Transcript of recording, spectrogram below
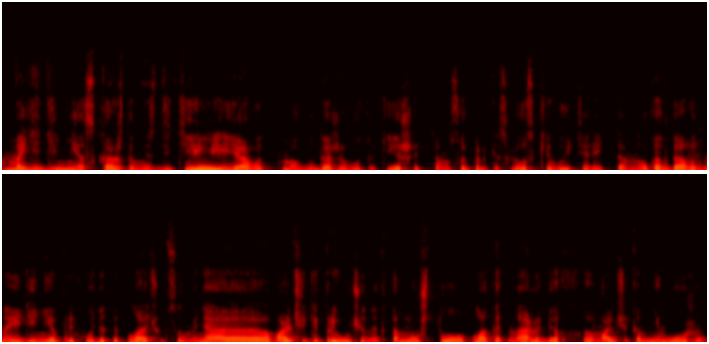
наедине с каждым из детей, я вот могу даже вот утешить, там, сопельки, слезки вытереть, там, ну, когда вот наедине приходят и плачутся. У меня мальчики приучены к тому, что плакать на людях мальчикам не гоже.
